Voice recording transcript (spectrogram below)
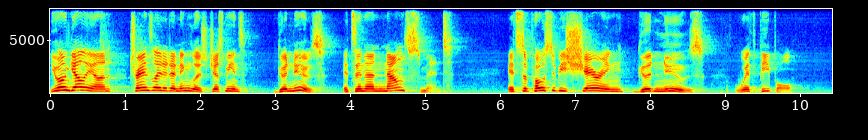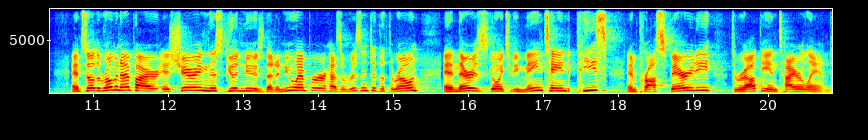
Euangelion, translated in English, just means good news. It's an announcement. It's supposed to be sharing good news with people. And so the Roman Empire is sharing this good news that a new emperor has arisen to the throne and there is going to be maintained peace and prosperity throughout the entire land.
